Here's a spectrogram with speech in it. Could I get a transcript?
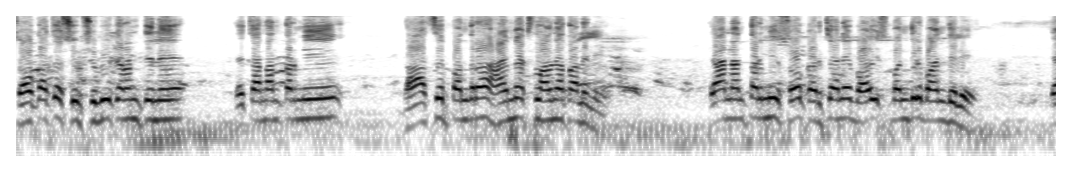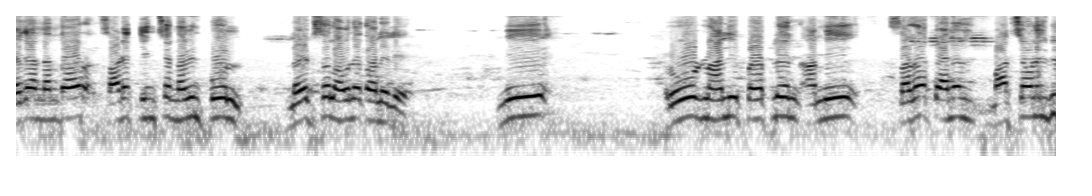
चौकाचं शुभशुभीकरण केले. त्याच्यानंतर मी दहा ते पंधरा हायमॅक्स लावण्यात आलेले. त्यानंतर मी सो खर्चाने बावीस मंदिर बांधलेले. त्याच्यानंतर साडेतीनशे नवीन पोल लाईट्स लावण्यात आलेले. मी रोड नाली पाईपलाईन आम्ही सगळे पॅनल मागच्या वेळेस बी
